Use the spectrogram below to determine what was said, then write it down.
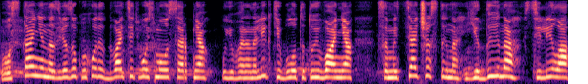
Востаннє на зв'язок виходив 28 серпня. У Євгена на лікті було татуювання. Саме ця частина єдина вціліла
